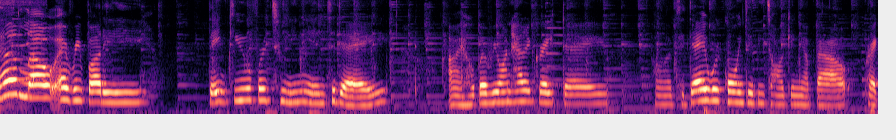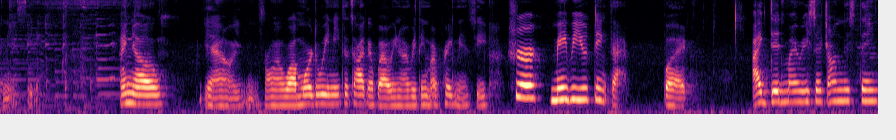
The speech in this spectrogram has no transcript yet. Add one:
Hello, everybody. Thank you for tuning in today. I hope everyone had a great day. Uh, today, we're going to be talking about pregnancy. I know, know, what more do we need to talk about? We know everything about pregnancy. Sure, maybe you think that, but I did my research on this thing,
